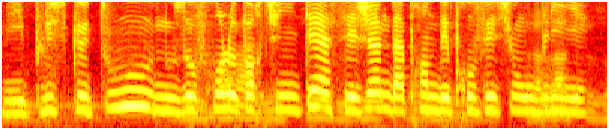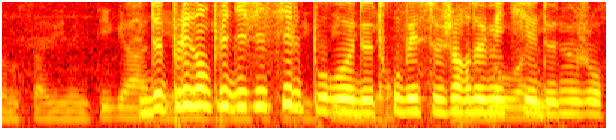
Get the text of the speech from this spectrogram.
Mais plus que tout, nous offrons l'opportunité à ces jeunes d'apprendre des professions oubliées. C'est de plus en plus difficile pour eux de trouver ce genre de métier de nos jours.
